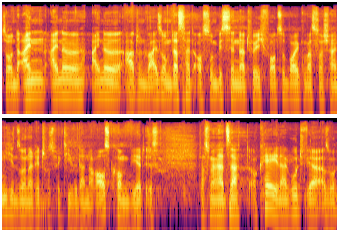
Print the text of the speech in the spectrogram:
So, und ein, eine, eine Art und Weise, um das halt auch so ein bisschen natürlich vorzubeugen, was wahrscheinlich in so einer Retrospektive dann rauskommen wird, ist, dass man halt sagt, okay, na gut, wir, also,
